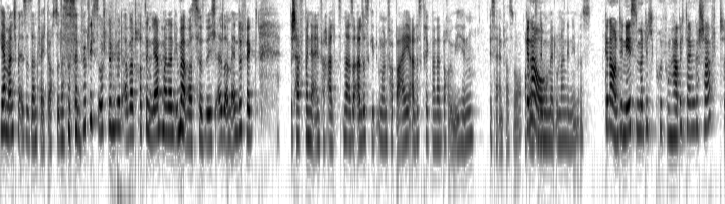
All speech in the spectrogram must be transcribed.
Ja, manchmal ist es dann vielleicht auch so, dass es dann wirklich so schlimm wird, aber trotzdem lernt man dann immer was für sich. Also am Endeffekt schafft man ja einfach alles. Ne? Also alles geht irgendwann vorbei, alles kriegt man dann doch irgendwie hin. Ist ja einfach so. Auch genau. wenn es in dem Moment unangenehm ist. Genau, und die nächste mündliche Prüfung habe ich dann geschafft.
